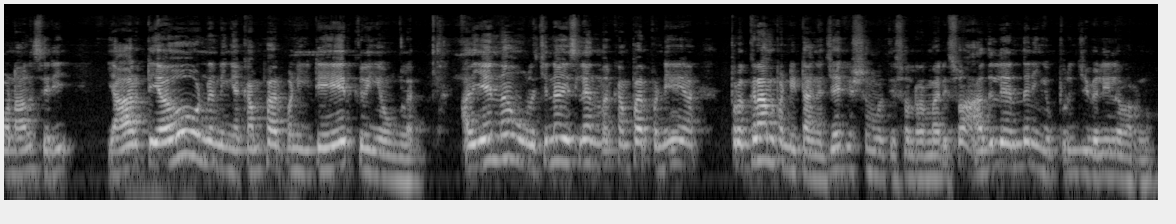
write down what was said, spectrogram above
போனாலும் சரி, யார்ட்டயோ ஒன்று நீங்கள் கம்பேர் பண்ணிக்கிட்டே இருக்கிறீங்க உங்களை அது ஏன்னா, உங்களை சின்ன வயசுலேயே அந்த மாதிரி கம்பேர் பண்ணி ப்ரோக்ராம் பண்ணிட்டாங்க. ஜெயகிருஷ்ணமூர்த்தி கிருஷ்ணமூர்த்தி மாதிரி ஸோ அதுலேருந்து நீங்கள் புரிஞ்சு வெளியில் வரணும்.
